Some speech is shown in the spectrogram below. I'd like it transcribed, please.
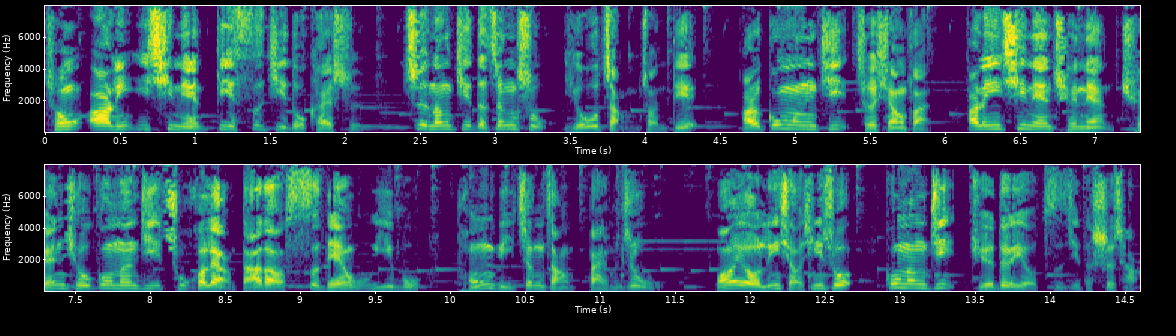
从二零一七年第四季度开始，智能机的增速由涨转跌，而功能机则相反。二零一七年全年全球功能机出货量达到四点五亿部，同比增长百分之五。网友林小新说，功能机绝对有自己的市场。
